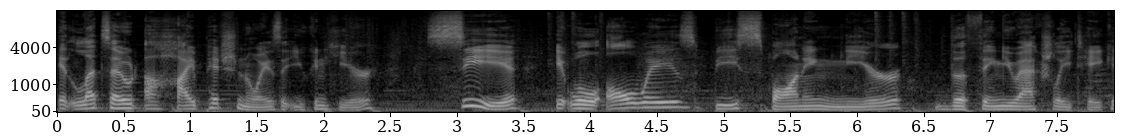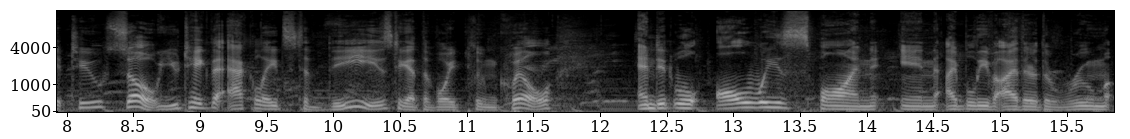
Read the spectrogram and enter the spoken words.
it lets out a high-pitched noise that you can hear. C, it will always be spawning near the thing you actually take it to. So you take the accolades to these to get the Void Plume Quill, and it will always spawn in, I believe, either the room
